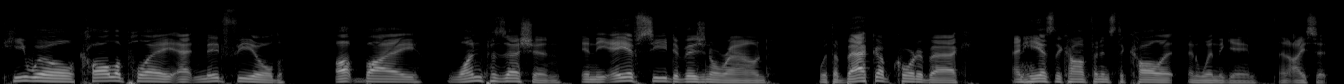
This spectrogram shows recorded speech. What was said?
he will call a play at midfield up by one possession in the AFC divisional round with a backup quarterback and he has the confidence to call it and win the game and ice it.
